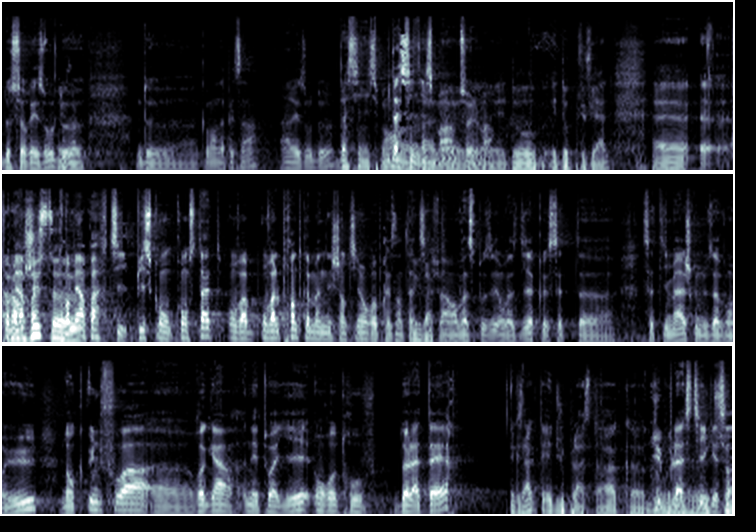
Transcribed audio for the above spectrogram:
de ce réseau de de comment on appelle ça? Un réseau de D'assainissement. D'assainissement, absolument. Et d'eau, pluviale. Euh, euh, Première, alors juste, par- première partie, puisqu'on constate, on va, on va le prendre comme un échantillon représentatif. Hein. on va se poser, on va se dire que cette, cette image que nous avons eue, donc une fois regard nettoyé, on retrouve de la terre, Exact, et du plastique. euh, Du plastique, sûrement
